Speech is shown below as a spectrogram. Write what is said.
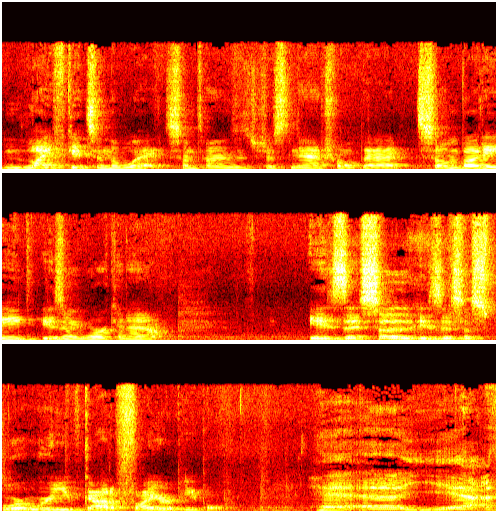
life gets in the way. Sometimes it's just natural that somebody isn't working out. Is this a is this a sport where you've got to fire people? Hell yeah.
